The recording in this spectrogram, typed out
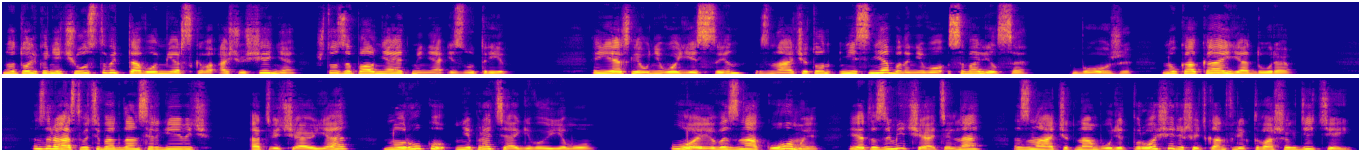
но только не чувствовать того мерзкого ощущения, что заполняет меня изнутри. Если у него есть сын, значит, он не с неба на него свалился. Боже, ну какая я дура! «Здравствуйте, Богдан Сергеевич!» — отвечаю я, но руку не протягиваю ему. «Ой, вы знакомы, это замечательно. Значит, нам будет проще решить конфликт ваших детей.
